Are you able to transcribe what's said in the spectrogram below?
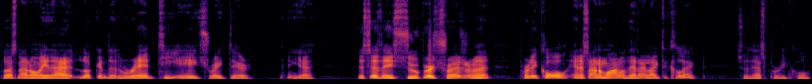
Plus, not only that, look at the red TH right there. yeah, this is a super treasure hunt. Pretty cool. And it's on a model that I like to collect. So that's pretty cool.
